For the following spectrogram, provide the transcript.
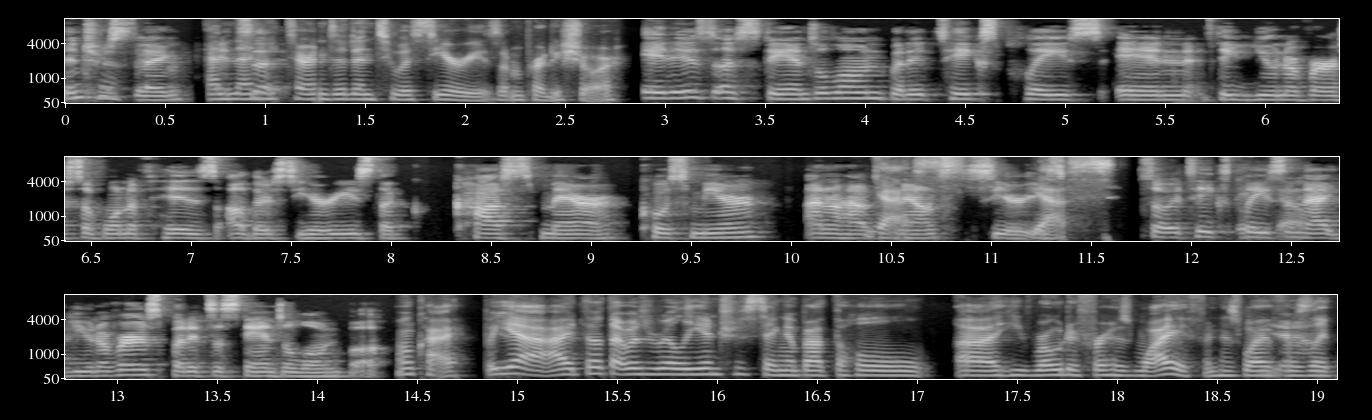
Interesting. And It's then a- he turns it into a series, I'm pretty sure. It is a standalone, but it takes place in the universe of one of his other series, the Cosmere. Cosmere. I don't know how to Yes. pronounce the series. Yes. So it takes place in that universe, but it's a standalone book. Okay. But yeah, I thought that was really interesting about the whole uh he wrote it for his wife and his wife was like,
